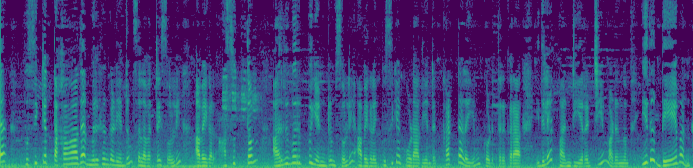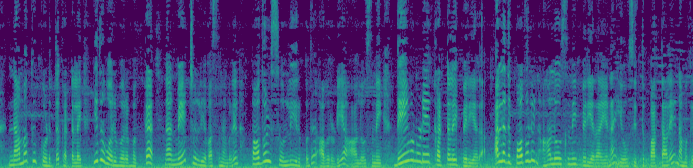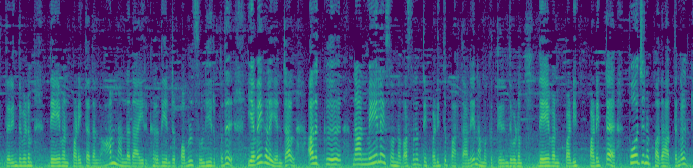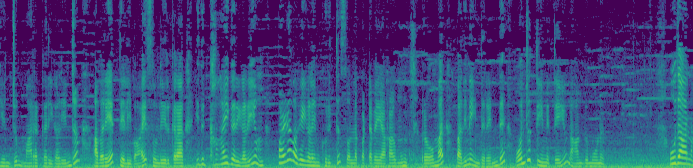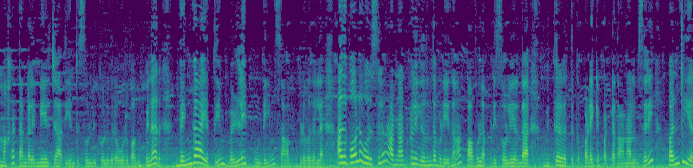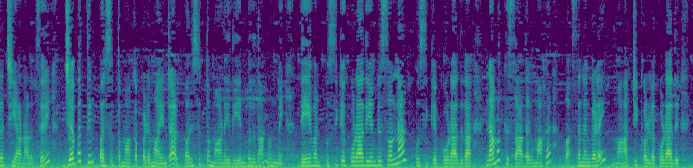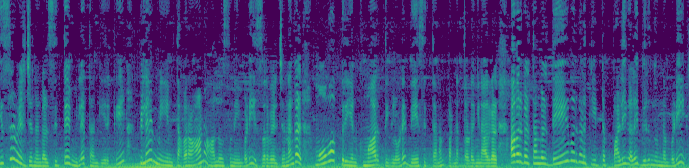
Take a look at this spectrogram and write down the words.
புசிக்கத்தகாத மிருகங்கள் என்றும் சிலவற்றை சொல்லி அவைகள் அசுத்தம் அருவருப்பு என்றும் சொல்லி அவைகளை புசிக்கக்கூடாது என்ற கட்டளையும் கொடுத்திருக்கிறார். இதிலே பன்றி இறைச்சியும் அடங்கும். இது தேவன் நமக்கு கொடுத்த கட்டளை. இது ஒருவருமக்க நான் மேற்சொல்லிய வசனங்களில் பவுல் சொல்லி இருப்பது அவருடைய ஆலோசனை. தேவனுடைய கட்டளை பெரியதா? அல்லது பவுலின் ஆலோசனை பெரியதா என யோசித்து பார்த்தாலே நமக்கு தெரிந்துவிடும். தேவன் படைத்ததெல்லாம் நல்லதா இருக்கிறது என்று பவுல் சொல்லியிருப்பது எவைகளை என்றால் அதற்கு நான் மேல் மேலே சொன்ன வசனத்தை படித்து பார்த்தாலே நமக்கு தெரிந்துவிடும். தேவன் படி படைத்த போஜன பதார்த்தங்கள் என்றும் மரக்கறிகள் என்றும் அவரே தெளிவாய் சொல்லியிருக்கிறார். இது காய்கறிகளையும் பழ வகைகளையும் குறித்து சொல்லப்பட்டவையாகவும். ரோமர் பதினைந்து ரெண்டு ஒன்று தீமித்தேயும் நான்கு மூணு. உதாரணமாக தங்களை மேல் ஜாதி என்று சொல்லிக் கொள்கிற ஒரு வகுப்பினர் வெங்காயத்தையும் வெள்ளை பூண்டையும் சாப்பிடுவதில்லை. அதுபோல ஒரு சிலர் அந்நாட்களில் இருந்தபடியேதான் பவுல் அப்படி சொல்லியிருந்தார். விக்கிரகத்துக்கு படைக்கப்பட்டதானாலும் சரி பன்றி இறைச்சியானாலும் சரி ஜெபத்தில் பரிசுத்தமாக்கப்படுமா என்றால் பரிசுத்தமானது என்பதுதான் உண்மை. தேவன் புசிக்க கூடாது என்று சொன்னால் புசிக்க கூடாதுதான் நமக்கு சாதகமாக வசனங்களை மாற்றிக்கொள்ளக்கூடாது. இஸ்ரவேல் ஜனங்கள் சித்தேமிலே தங்கியிருக்கு. பிளேமியின் தவறான ஆலோசனையின்படி இஸ்ரவேல் ஜனங்கள் மோவா பிரியன் குமாரத்திகளோட வேசித்தனம் பண்ண தொடங்கினார்கள். அவர்கள் தங்கள் தேவர்களுக்கு இட்ட பழிகளை விருந்துண்ணபடி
